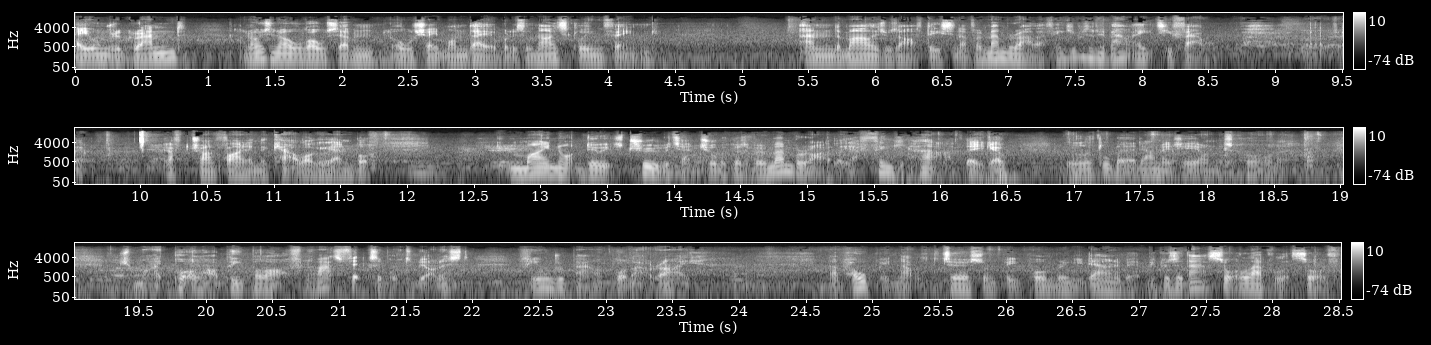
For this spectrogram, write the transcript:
800 grand. I know it's an old 07 old shape Mondeo, but it's a nice clean thing. And the mileage was half decent. I remember I think it was only about 80,000. Have to try and find in the catalogue again, but it might not do its true potential because if I remember rightly, I think it had. There you go, a little bit of damage here on this corner, which might put a lot of people off. Now that's fixable, to be honest. A few hundred pound, put that right. I'm hoping that will deter some people and bring it down a bit because at that sort of level, it's sort of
